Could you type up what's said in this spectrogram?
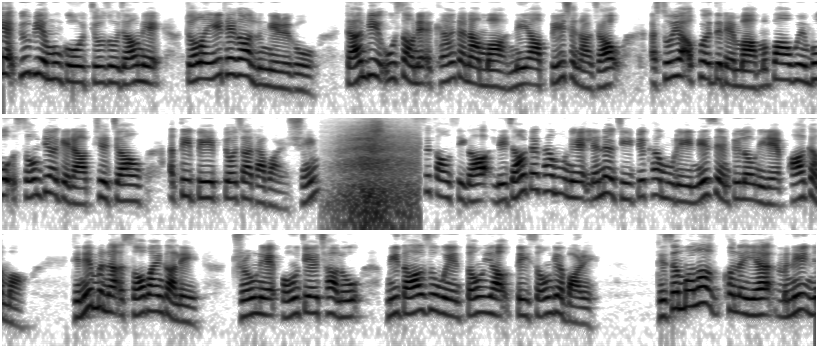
ရဲ့ပြုပြင်မှုကိုကြိုးဆိုကြောင်းနဲ့ဒေါ်လာရေးထက်ကလူငယ်တွေကိုတမ်းပြည်ဦးဆောင်တဲ့အခမ်းကဏ္ဍမှာနေရာပေးချင်တာကြောင့်အစိုးရအဖွဲ့တစ်ထဲမှာမပါဝင်ဖို့ဆုံးဖြတ်ခဲ့တာဖြစ်ကြောင်းအသိပေးပြောကြားထားပါတယ်ရှင်။စစ်ကောင်စီကလေကြောင်းတက်ခတ်မှုနဲ့လက်နက်ကြီးပစ်ခတ်မှုတွေနေ့စဉ်ပြုလုပ်နေတဲ့ဖားကံမှာဒီနေ့မနက်အစောပိုင်းကလည်း drone နဲ့ဘုံကျဲချလို့မိသားစုဝင်3ယောက်တိတ်ဆုံးခဲ့ပါတယ်။ ဒီဇင်ဘာလ9ရက်မနေ့ည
